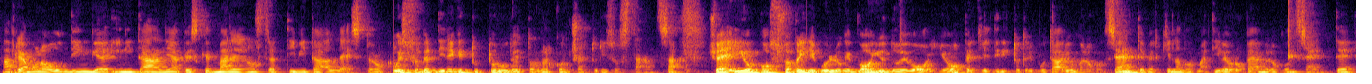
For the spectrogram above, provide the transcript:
apriamo la holding in Italia per schermare le nostre attività all'estero. Questo per dire che tutto ruota intorno al concetto di sostanza, cioè io posso aprire quello che voglio dove voglio, perché il diritto tributario me lo consente, perché la normativa europea me lo consente,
